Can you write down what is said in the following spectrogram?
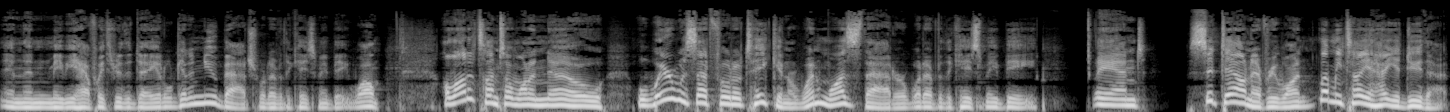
and then maybe halfway through the day, it'll get a new batch, whatever the case may be. Well, a lot of times I want to know, well, where was that photo taken or when was that or whatever the case may be. And Sit down, everyone. Let me tell you how you do that.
